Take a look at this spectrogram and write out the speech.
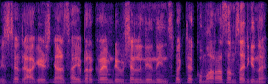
മിസ്റ്റർ രാകേഷ് ഞാൻ സൈബർ ക്രൈം ഡിവിഷനിൽ നിന്ന് ഇൻസ്പെക്ടർ കുമാറ സംസാരിക്കുന്നത്.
